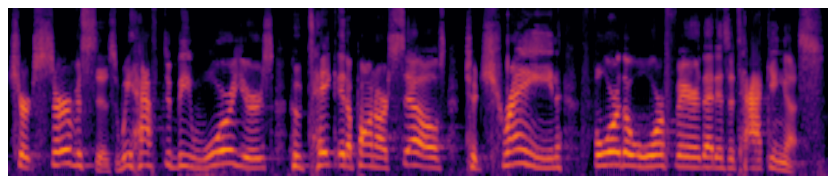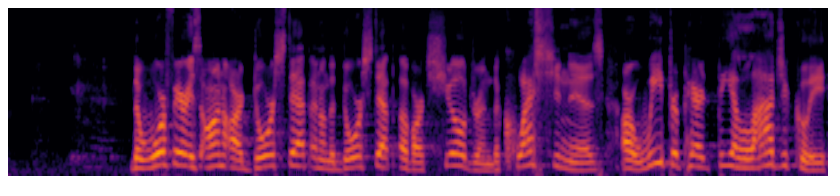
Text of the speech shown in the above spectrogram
church services. We have to be warriors who take it upon ourselves to train for the warfare that is attacking us. The warfare is on our doorstep and on the doorstep of our children. The question is are we prepared theologically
